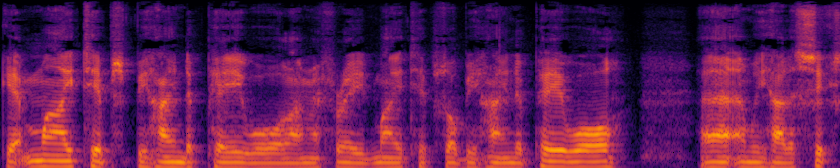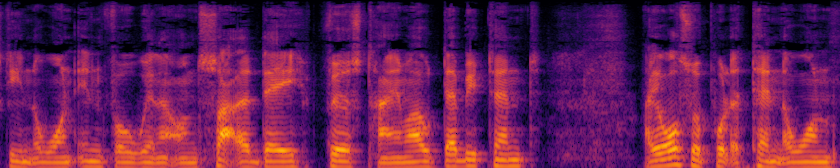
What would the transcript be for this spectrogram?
get my tips behind a paywall. I'm afraid my tips are behind a paywall. Uh, and we had a 16 to 1 info winner on Saturday, first time out debutant. I also put a 10 to 1,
